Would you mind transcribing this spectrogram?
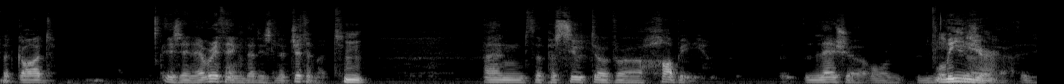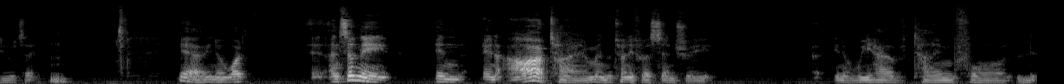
that God is in everything that is legitimate, hmm. And the pursuit of a hobby, leisure or leisure, Leisure. as you would say. Yeah, you know what, and certainly in in our time in the 21st century, uh, you know we have time for le-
